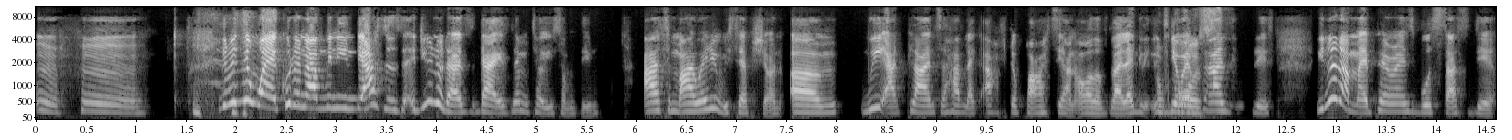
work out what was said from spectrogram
mhm. the reason why I couldn't have been in the afternoon. Do you know that, guys? Let me tell you something. At my wedding reception, um, we had planned to have like after party and all of that. Like Of there were plans in place. You know that my parents both sat there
